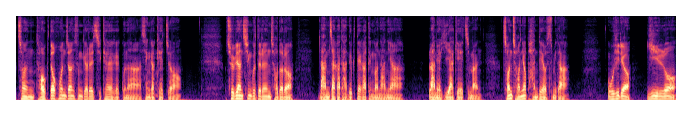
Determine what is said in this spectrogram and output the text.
전 더욱더 혼전순결을 지켜야겠구나 생각했죠. 주변 친구들은 저더러 남자가 다 늑대 같은 건 아니야 라며 이야기했지만 전 전혀 반대였습니다. 오히려 이 일로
